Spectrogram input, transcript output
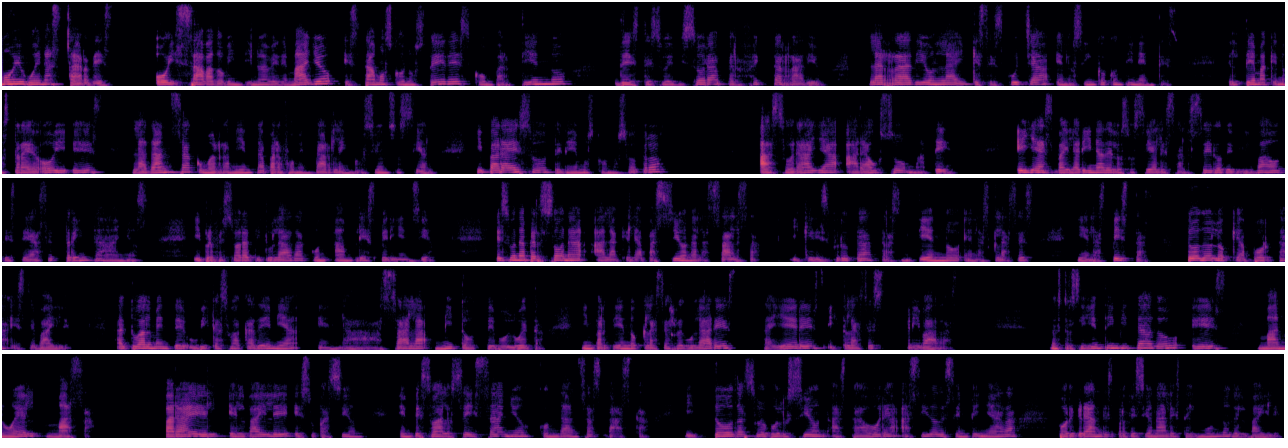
Muy buenas tardes. Hoy sábado 29 de mayo estamos con ustedes compartiendo desde su emisora Perfecta Radio, la radio online que se escucha en los cinco continentes. El tema que nos trae hoy es la danza como herramienta para fomentar la inclusión social. Y para eso tenemos con nosotros a Soraya Arauzo Mate. Ella es bailarina de los sociales Salcero de Bilbao desde hace 30 años y profesora titulada con amplia experiencia. Es una persona a la que le apasiona la salsa y que disfruta transmitiendo en las clases y en las pistas todo lo que aporta este baile. Actualmente ubica su academia en la sala Mito de Bolueta, impartiendo clases regulares talleres y clases privadas. Nuestro siguiente invitado es Manuel Massa. Para él, el baile es su pasión. Empezó a los seis años con danzas vasca y toda su evolución hasta ahora ha sido desempeñada por grandes profesionales del mundo del baile.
